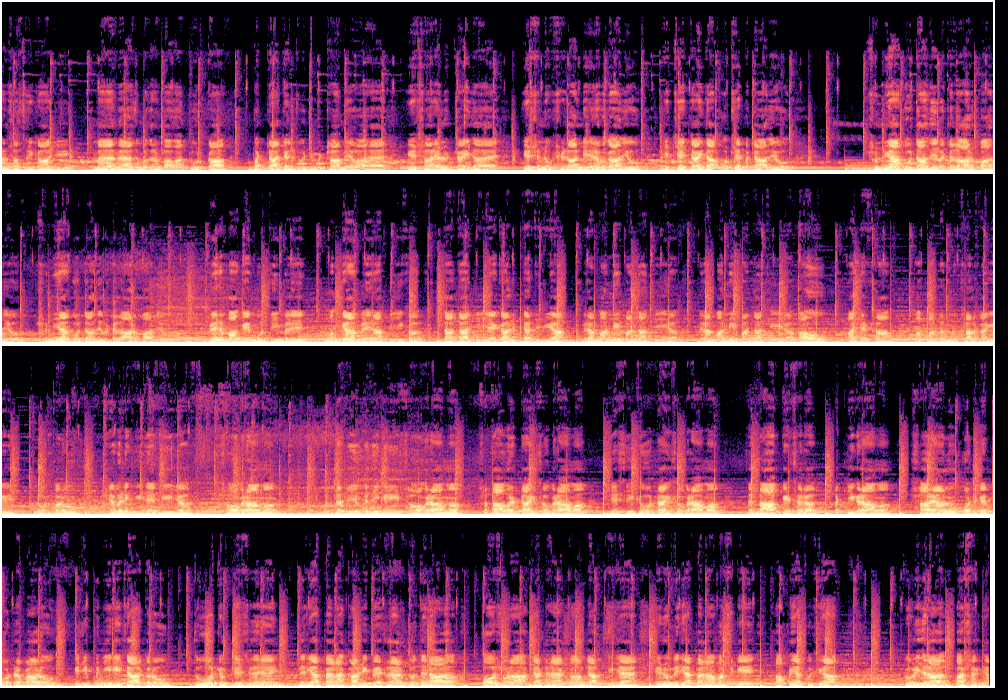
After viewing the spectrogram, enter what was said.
ਸਾਰਿਆਂ ਨੂੰ ਸਤਿ ਸ੍ਰੀ ਅਕਾਲ ਜੀ। ਮੈਂ ਵੈਦ ਮਦਨ ਬਾਬਾ ਧੂਲਕਾ। ਬੱਚਾ ਜਗਤ ਵਿੱਚ ਮਿੱਠਾ ਮੇਵਾ ਹੈ। ਇਹ ਸਾਰਿਆਂ ਨੂੰ ਚਾਹੀਦਾ ਹੈ। ਇਸ ਨੁਕਸੇ ਦਾ ਨੇਰ ਵਗਾ ਦਿਓ। ਜਿੱਥੇ ਚਾਹੀਦਾ ਉੱਥੇ ਪਹੁੰਚਾ ਦਿਓ। ਸੁੰਨੀਆਂ ਗੋਦਾਂ ਦੇ ਵਿੱਚ ਲਾਲ ਪਾ ਦਿਓ। ਸੁੰਨੀਆਂ ਗੋਦਾਂ ਦੇ ਵਿੱਚ ਲਾਲ ਪਾ ਦਿਓ। ਬਿਨ ਮੰਗੇ ਮੋਤੀ ਮਿਲੇ, ਮੰਗਿਆ ਮਿਲੇ ਨਾ ਭੀਖ। ਦਾਤਾ ਜੀ ਇਹ ਗੱਲ ਚੱਜ ਜੀਆ ਮੇਰਾ ਮਨ ਨਹੀਂ ਬੰਦਾ ਤੀਰ, ਮੇਰਾ ਮਨ ਨਹੀਂ ਬੰਦਾ ਤੀਰ। ਆਓ, ਅੱਜ ਅੱਖਾਂ ਆਪਾਂ ਤੁਹਾਨੂੰ ਨੁਕਸਾ ਲਿਖਾਈਏ। ਨੋਟ ਕਰੋ ਸ਼ਿਵਲਿੰਗੀ ਦੇ ਬੀਜ 100 ਗ੍ਰਾਮ। ਪੁੱਤਰ ਜੀਵਕ ਦੀ ਗਿਰੀ 100 ਗ੍ਰਾਮ। ਸਤਾਵਰ 250 ਗ੍ਰਾਮ। ਦੇਸੀ ਘਿਓ 250 ਗ੍ਰਾਮ। ਤੇ ਨਾਗ ਕੇਸਰ 25 ਗ੍ਰਾਮ। ਸਾਰਿਆਂ ਨੂੰ ਕੁੱਟ ਕੇ ਪਾਊਡਰ ਬਣਾ ਲਓ। ਇਹਦੀ ਪੰਜੀਰੀ ਤਿਆਰ ਕਰੋ। ਦੋ ਚਮਚੇ ਸਵੇਰੇ ਮੇਰੀਆਂ ਭੈਣਾਂ ਖਾਲੀ ਪੇਟ ਲੈਣ ਦੁੱਧ ਨਾਲ। ਬਹੁਤ ਸੋਹਣਾ ਜੱਟ ਹੈ, ਕਾਮਯਾਬ ਚੀਜ਼ ਹੈ। ਇਹਨੂੰ ਮੇਰੀਆਂ ਭੈਣਾਂ ਵਰਤ ਕੇ ਆਪਣੀਆਂ ਖੁਸ਼ੀਆਂ ਝੋਲੀ ਦੇ ਨਾਲ ਪੜ ਸਕਦੀਆਂ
